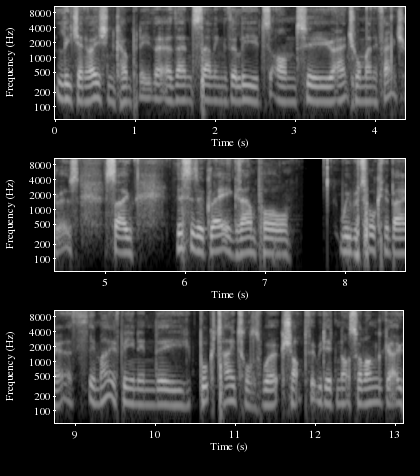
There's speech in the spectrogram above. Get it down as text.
lead generation company that are then selling the leads onto actual manufacturers. So this is a great example we were talking about, it might have been in the book titles workshop that we did not so long ago.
